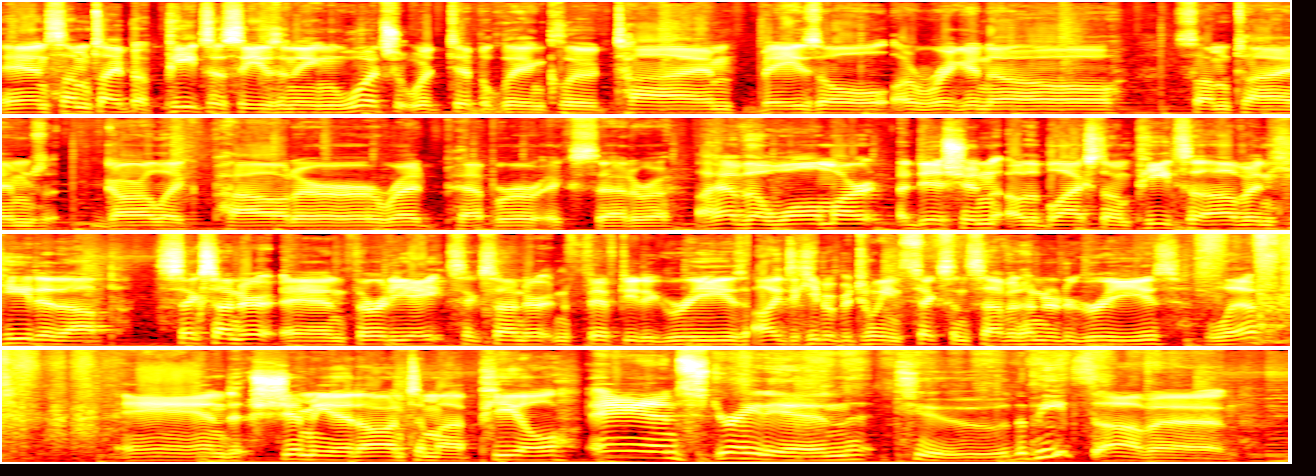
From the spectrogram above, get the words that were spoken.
and some type of pizza seasoning, which would typically include thyme, basil, oregano, sometimes garlic powder, red pepper, etc. I have the Walmart edition of the Blackstone Pizza Oven heated up 638, 650 degrees. I like to keep it between six and 700 degrees. Lift and shimmy it onto my peel and straight in to the pizza oven.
